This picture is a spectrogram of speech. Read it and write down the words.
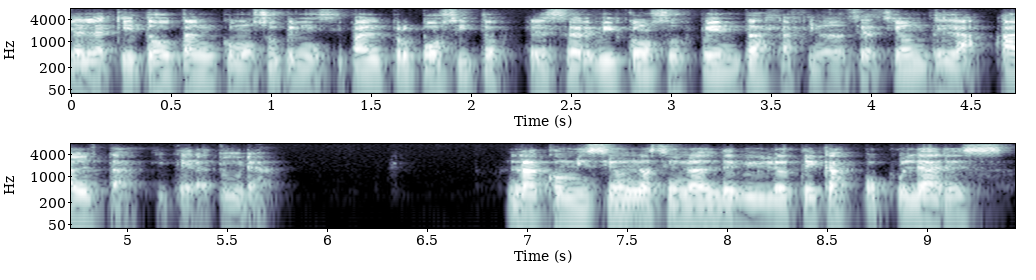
y a la que dotan como su principal propósito el servir con sus ventas la financiación de la alta literatura. La Comisión Nacional de Bibliotecas Populares,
